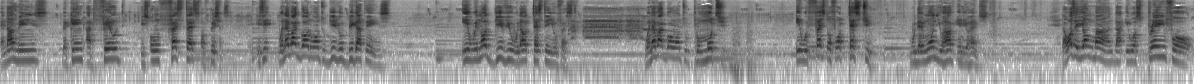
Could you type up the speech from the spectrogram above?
And that means the king had failed his own first test of patience. You see, whenever God wants to give you bigger things, He will not give you without testing you first. Whenever God wants to promote you, He will first of all test you with the one you have in your hands. There was a young man that he was praying for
